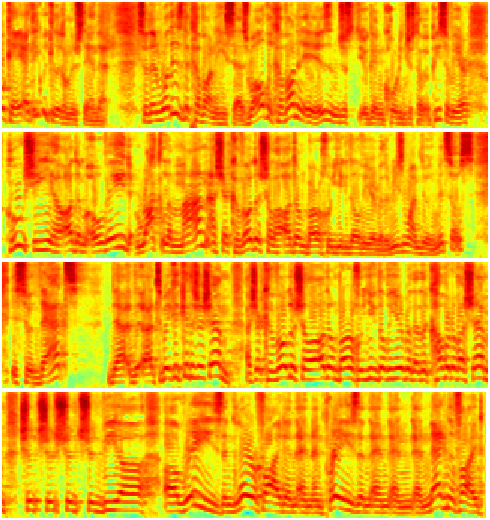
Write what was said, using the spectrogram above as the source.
Okay, I think we can understand that. So then, what is the kavana? He says. Well, the kavana is, and just again quoting just a piece over here, "Hu shi ha'adam oved rak leman asher kavoda shel ha'adam baruch hu yigdal v'yirba." The reason why I'm doing mitzvos is so that that uh, to make a kiddush Hashem, asher kavodu shel adam baruch hu yigdal v'yirba, that the kavod of Hashem should should should should be uh, uh, raised and glorified and, and, and praised and, and, and, and magnified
